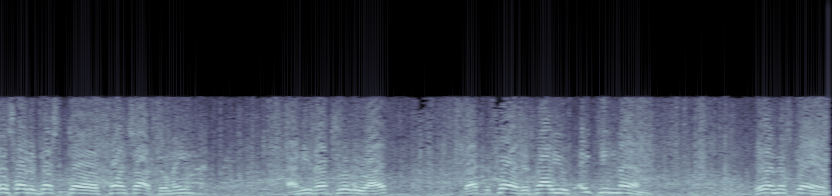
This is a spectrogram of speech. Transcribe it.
Bill Slater just uh, points out to me, and he's absolutely right, that Detroit has now used 18 men here in this game.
